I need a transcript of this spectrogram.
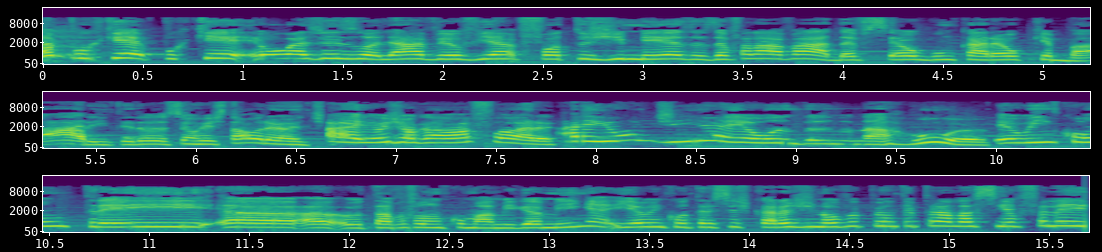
Sabe por quê? Porque eu às vezes olhava e eu via fotos de mesas. Eu falava, ah, deve ser algum karaokê bar, entendeu? Deve ser um restaurante. Aí eu jogava fora. Aí um dia eu andando na rua, eu encontrei. ah, eu tava falando com uma amiga minha e eu encontrei esses caras de novo. Eu perguntei pra ela assim: eu falei,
